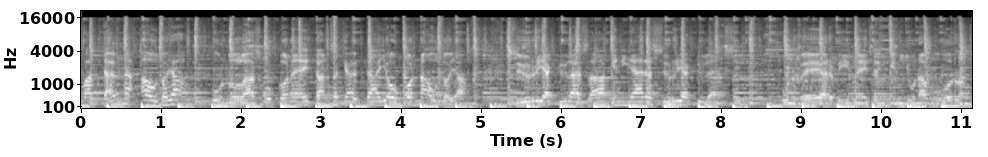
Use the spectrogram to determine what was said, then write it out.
Ovat täynnä autoja, kun laskukoneitansa käyttää joukkonautoja. Syrjäkylä saakin jäädä syrjäkyläksi, kun VR viimeisenkin junavuoron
